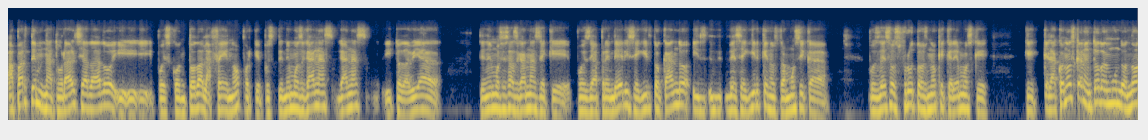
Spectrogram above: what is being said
aparte natural se ha dado y, pues con toda la fe, ¿no? Porque pues tenemos ganas, ganas y todavía tenemos esas ganas de que, pues de aprender y seguir tocando y de seguir que nuestra música, pues de esos frutos, ¿no? Que queremos que, que, la conozcan en todo el mundo, ¿no?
